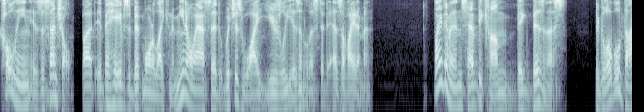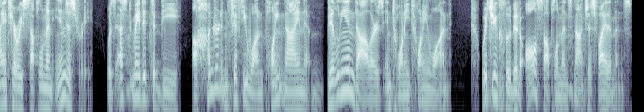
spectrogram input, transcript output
Choline is essential, but it behaves a bit more like an amino acid, which is why it usually isn't listed as a vitamin. Vitamins have become big business. The global dietary supplement industry was estimated to be $151.9 billion in 2021, which included all supplements, not just vitamins.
